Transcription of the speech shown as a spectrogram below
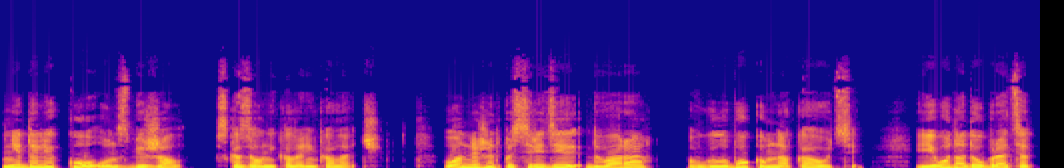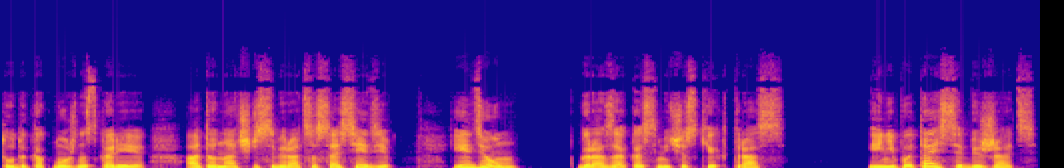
«Недалеко он сбежал», — сказал Николай Николаевич. «Он лежит посреди двора в глубоком нокауте, и его надо убрать оттуда как можно скорее, а то начали собираться соседи. Идем, гроза космических трасс. И не пытайся бежать».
